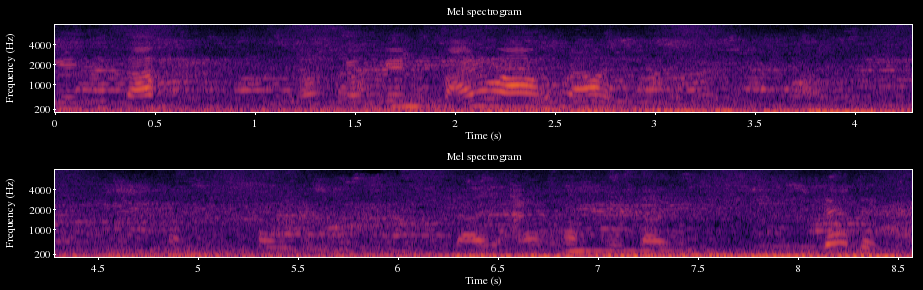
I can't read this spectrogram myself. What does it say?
kia 98 còn trong kia 97 đúng không? Đúng rồi. Đây, không, từ từ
